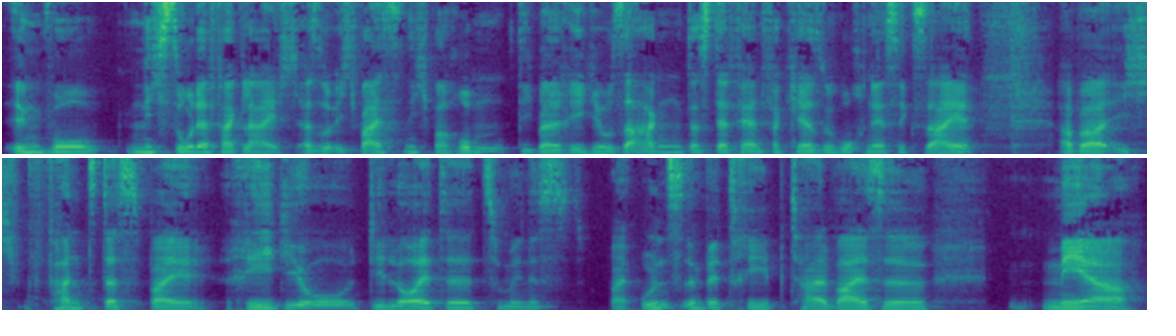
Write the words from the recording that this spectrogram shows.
Irgendwo nicht so der Vergleich. Also ich weiß nicht, warum die bei Regio sagen, dass der Fernverkehr so hochnäsig sei, aber ich fand, dass bei Regio die Leute, zumindest bei uns im Betrieb, teilweise mehr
